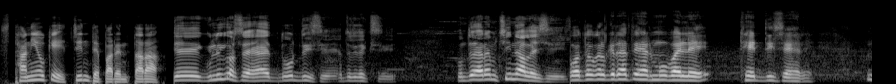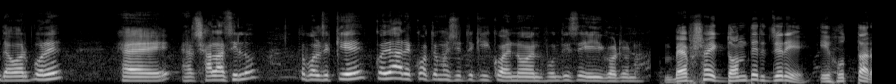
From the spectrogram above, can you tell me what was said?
স্থানীয়কে চিনতে পারেন তারা। যে গুলি করছে হ্যাঁ দৌড় দিছে এত দেখছি। কিন্তু আর আমি চিনা লাইছি। গতকালকে রাতে হ্যার মোবাইলে ঠেট দিছে হ্যারে। দেওয়ার পরে হ্যাঁ হ্যার শালা ছিল তো বলছে কে? কয়ে আরে কত মাসেতে কি কয় নয়ন ফোন দিছে এই ঘটনা। ব্যবসায়িক দ্বন্দ্বের জেরে এ হত্যার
